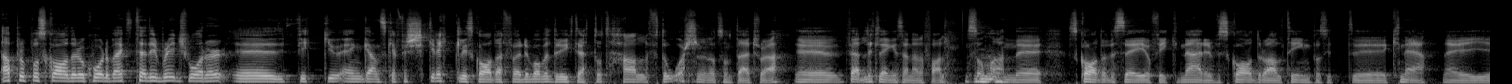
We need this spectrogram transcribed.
apropå skador och quarterbacks, Teddy Bridgewater eh, fick ju en ganska förskräcklig skada för det var väl drygt ett och ett halvt år sedan eller något sånt där tror jag. Eh, väldigt länge sedan i alla fall. Som mm. han eh, skadade sig och fick nervskador och allting på sitt eh, knä i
